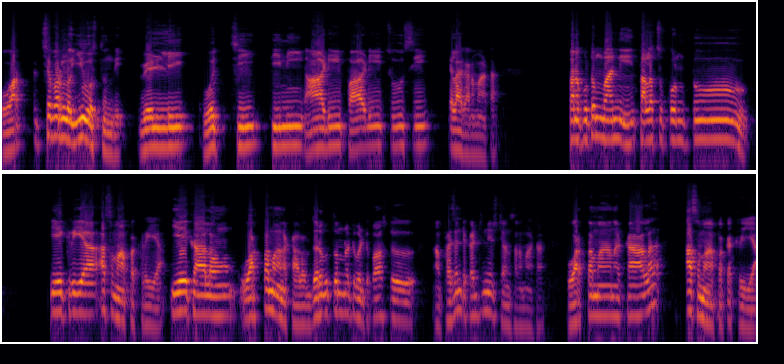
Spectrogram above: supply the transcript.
వర్ చివరిలో ఈ వస్తుంది. వెళ్ళి వచ్చి తిని ఆడి పాడి చూసి ఇలాగనమాట. తన కుటుంబాన్ని తలచుకుంటూ ఏ క్రియ? అసమాపక క్రియ. ఏ కాలం? వర్తమాన కాలం. జరుగుతున్నటువంటి పాస్ట్ ప్రజెంట్ కంటిన్యూస్ టెన్స్ అనమాట. వర్తమాన కాల అసమాపక క్రియ.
